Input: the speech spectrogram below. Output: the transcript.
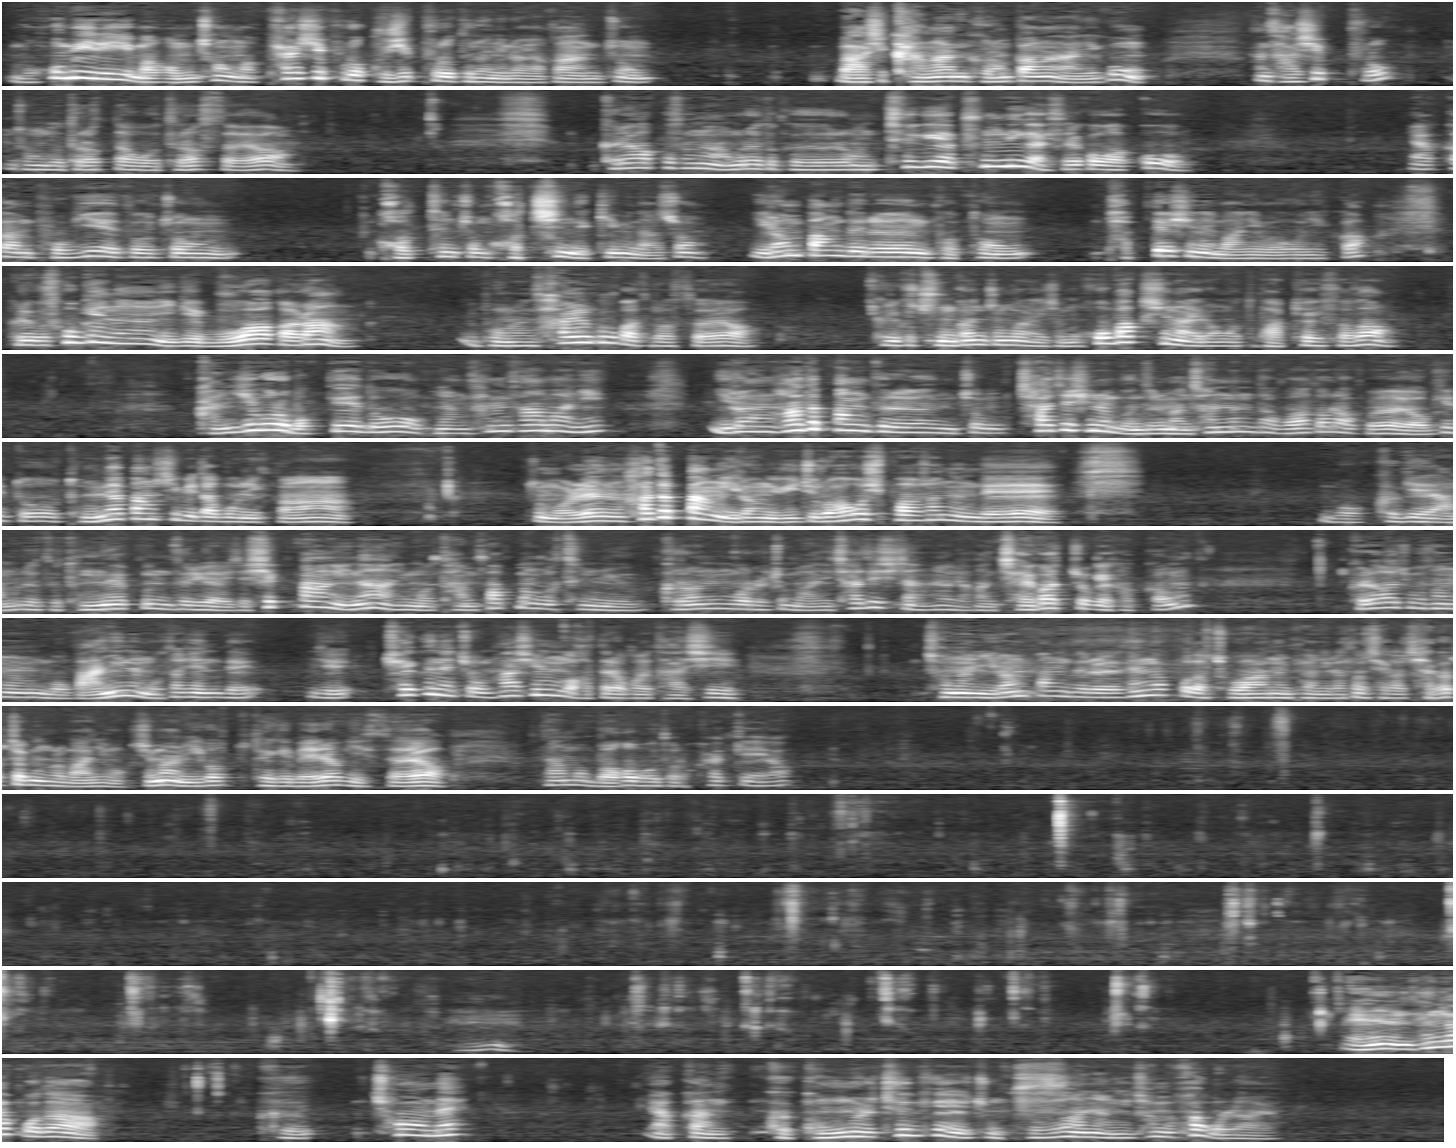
뭐 호밀이 막 엄청 막 80% 90% 들은 이런 약간 좀 맛이 강한 그런 빵은 아니고 한 40% 정도 들었다고 들었어요. 그래갖고서는 아무래도 그런 특유의 풍미가 있을 것 같고 약간 보기에도 좀 겉은 좀 거친 느낌이 나죠. 이런 빵들은 보통 밥 대신에 많이 먹으니까 그리고 속에는 이게 무화과랑 보면 살구가 들었어요. 그리고 중간중간에 이제 뭐 호박씨나 이런 것도 박혀 있어서 간식으로 먹기에도 그냥 삼삼하니 이런 하드빵들은 좀 찾으시는 분들만 찾는다고 하더라고요. 여기도 동네 빵집이다 보니까 좀 원래는 하드빵 이런 위주로 하고 싶어 하셨는데 뭐 그게 아무래도 동네 분들이야 이제 식빵이나 뭐 단팥빵 같은 류 그런 거를 좀 많이 찾으시잖아요. 약간 제과 쪽에 가까운. 그래가지고서는 뭐 많이는 못 하시는데 이제 최근에 좀 하시는 것 같더라고요. 다시. 저는 이런 빵들을 생각보다 좋아하는 편이라서 제가 자극적인 걸 많이 먹지만 이것도 되게 매력이 있어요. 그래서 한번 먹어보도록 할게요. 얘는 생각보다 그 처음에 약간 그 곡물 특유의 좀 구수한 향이 처음에 확 올라와요.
